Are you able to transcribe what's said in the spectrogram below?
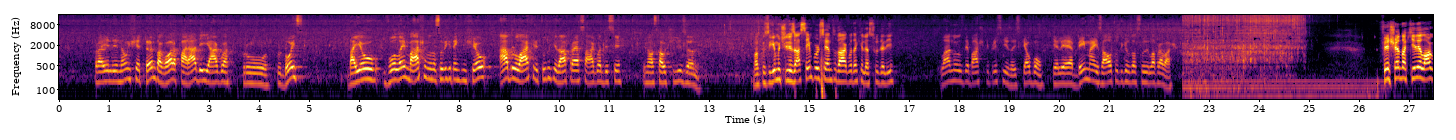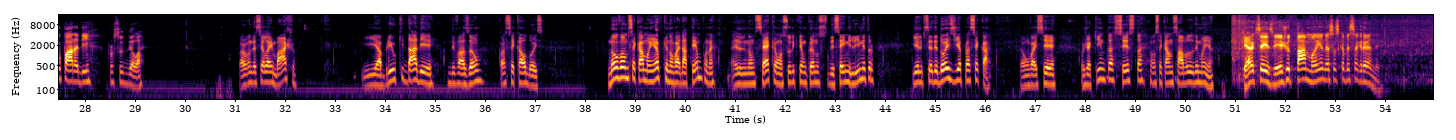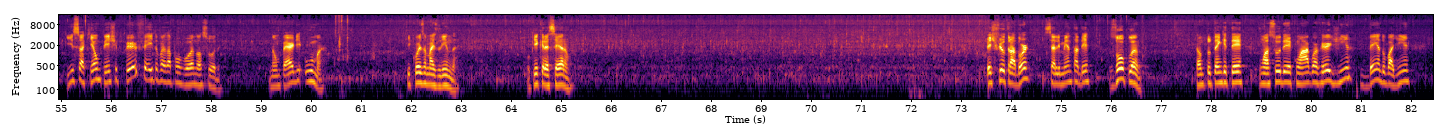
para ele não encher tanto agora, parar de ir água pro 2. Daí eu vou lá embaixo nos açudes que tem que encher, eu abro o lacre tudo que dá para essa água descer e nós estar tá utilizando. Nós conseguimos utilizar 100% da água daquele açude ali lá nos de baixo que precisa. Isso que é o bom, que ele é bem mais alto do que os açudes lá para baixo. Fechando aqui, ele logo para de ir pro sul de lá. Agora vamos descer lá embaixo e abrir o que dá de, de vazão para secar o 2. Não vamos secar amanhã porque não vai dar tempo, né? Ele não seca, é um açude que tem um cano de 100 milímetros e ele precisa de dois dias para secar. Então vai ser hoje é quinta, sexta, vamos secar no sábado de manhã. Quero que vocês vejam o tamanho dessas cabeças grandes. Isso aqui é um peixe perfeito para estar povoando o açude. Não perde uma. Que coisa mais linda. O que cresceram. Peixe filtrador se alimenta de zooplâncton. Então tu tem que ter um açude com água verdinha, bem adubadinha,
